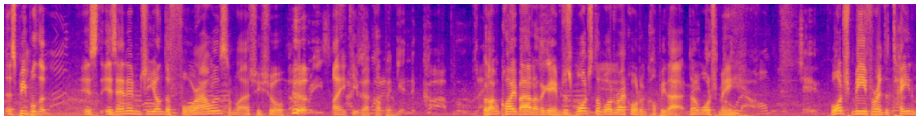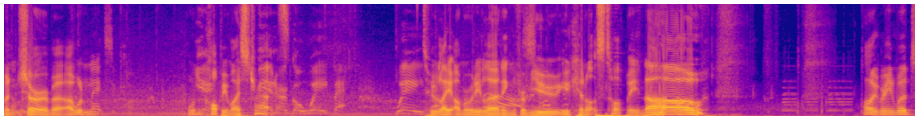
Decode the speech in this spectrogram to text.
there's people that is is NMG under four hours? I'm not actually sure. I keep that copying. But I'm quite bad at the game. Just watch the world record and copy that. Don't watch me. Watch me for entertainment, sure, but I wouldn't wouldn't copy my strats. Too late, I'm already learning from you. You cannot stop me. No! Hello, Greenwood.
